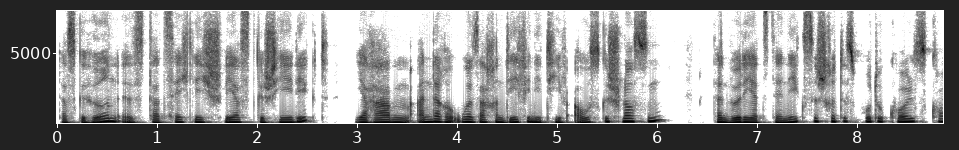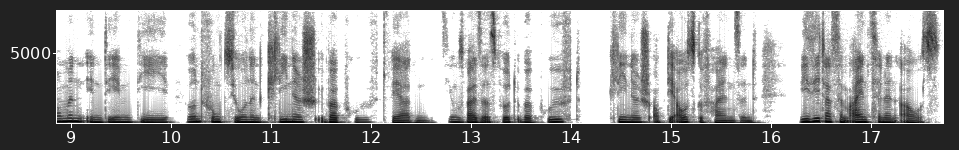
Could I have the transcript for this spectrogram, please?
Das Gehirn ist tatsächlich schwerst geschädigt. Wir haben andere Ursachen definitiv ausgeschlossen. Dann würde jetzt der nächste Schritt des Protokolls kommen, in dem die Hirnfunktionen klinisch überprüft werden, beziehungsweise es wird überprüft klinisch, ob die ausgefallen sind. Wie sieht das im Einzelnen aus?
